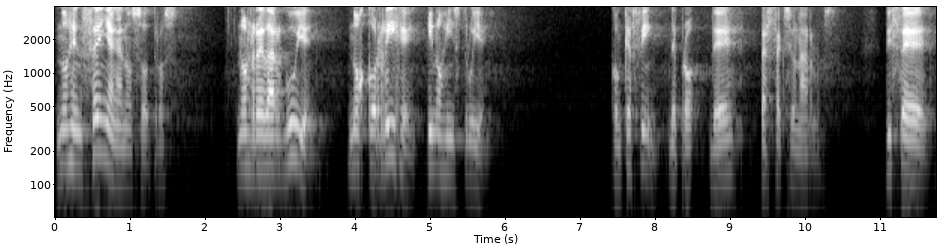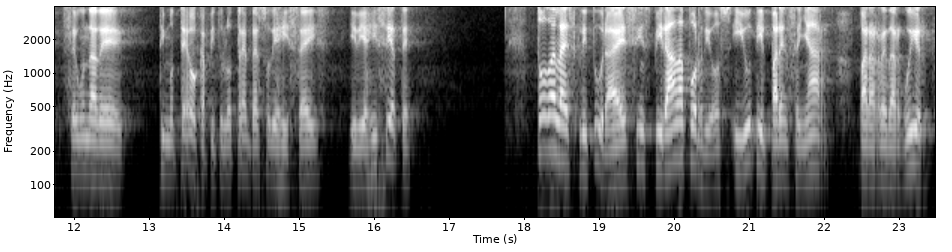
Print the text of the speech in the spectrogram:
nos enseñan a nosotros, nos redarguyen, nos corrigen y nos instruyen. ¿Con qué fin? De, perfeccionarnos. Dice segunda de Timoteo capítulo 3, verso 16 y 17. Toda la escritura es inspirada por Dios y útil para enseñar, para redarguir,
